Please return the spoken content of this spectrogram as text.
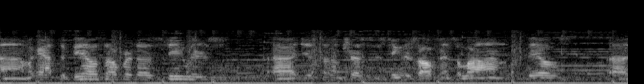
Um, I got the Bills over the Steelers. Uh, just don't trust the Steelers offensive line. Bills uh,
